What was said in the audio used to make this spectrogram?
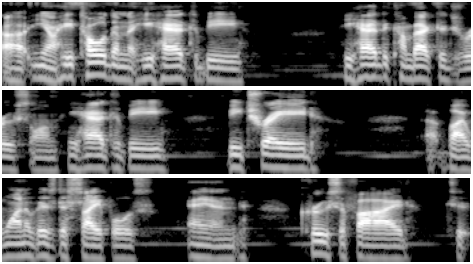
uh, you know, he told them that he had to be, he had to come back to Jerusalem. He had to be betrayed uh, by one of his disciples and crucified to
